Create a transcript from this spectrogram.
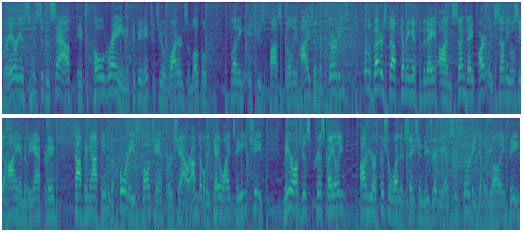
For areas just to the south, it's a cold rain and could be an inch or two of water and some local flooding issues a possibility. Highs in the 30s. A little better stuff coming in for the day on Sunday. Partly sunny. We'll see a high into the afternoon, topping out into the 40s. Small chance for a shower. I'm WKYT Chief Meteorologist Chris Bailey on your official weather station, News Radio 630 WLAP.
